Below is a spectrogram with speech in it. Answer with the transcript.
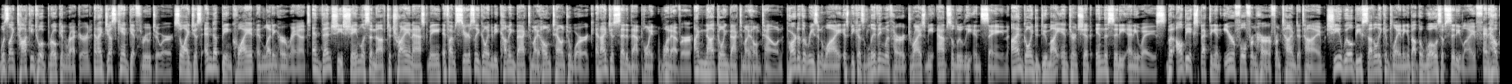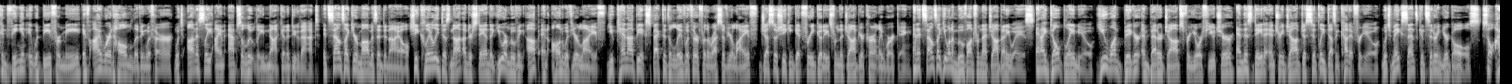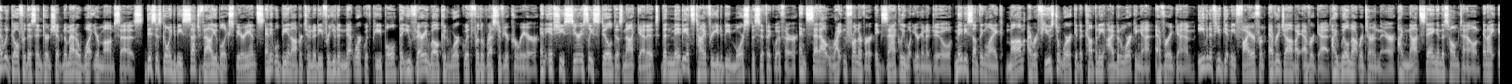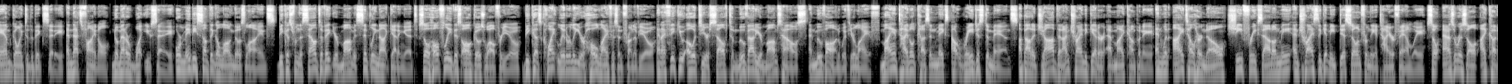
was like talking to a broken record, and I just can't get through to her, so I just end up being quiet and letting her rant. And then she's shameless enough to try and ask me if I'm seriously going to be coming back to my hometown to work, and I just said at that point, whatever. I'm not going back to my hometown. Part of the reason why is because living with her drives me absolutely insane. I'm going to do my internship in the city anyways, but I'll be expecting an earful from her from time to time. She will be subtly complaining about the woes of city life and how convenient it would be for me if I were at home living with her, which honestly, I am absolutely not gonna do that. It sounds like your mom is in denial. She clearly does not understand that you are moving up and on with your life. You cannot be expected to live with her for the rest of your life just so she can get free goodies from the job you're currently working. And it sounds like you want to move on from that job anyways. And I don't blame you. You want bigger and better jobs for your future, and this data entry job just simply doesn't cut it for you, which makes sense considering your goals. So I would go for this internship no matter what your mom says. This is going to be such valuable experience, and it will be an opportunity for you to network with people that you very well could work with for the rest of your career. And if she seriously still does not get it, then maybe it's time for you to be more specific with her and set out right in front of her exactly what you're gonna do. Maybe something like, Mom, I refuse to work at the company I've been working at ever again. Even if you get me fired from every job I ever get, I will not return there. I'm not staying in this hometown, and I am going to the big city. And that's final, no matter what you say. Or maybe something along those lines. Because from the sounds of it, your mom is simply not getting it. So hopefully this all goes well for you. Because quite literally, your whole life is in front of you. And I think you owe it to yourself to move out of your mom's house and move on with your life. My entitled cousin makes outrageous demands about a job that I'm trying to get her at my company. And when I tell her no, she freaks out on me and tries to get me disowned from the entire family. So as a result, I cut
